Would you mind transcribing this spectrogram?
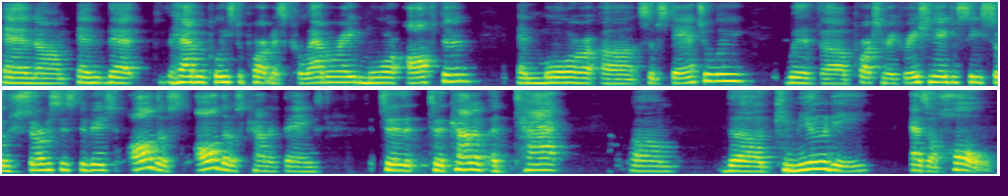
and um, and that having police departments collaborate more often and more uh, substantially with uh, parks and recreation agencies, social services division, all those all those kind of things to to kind of attack um, the community as a whole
